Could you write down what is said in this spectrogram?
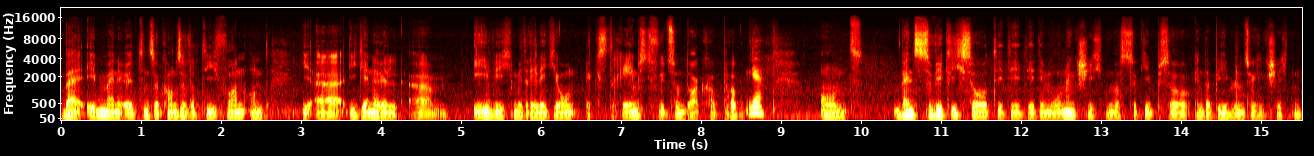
weil eben meine Eltern so konservativ waren und ich, äh, ich generell ähm, ewig mit Religion extremst viel zu tun gehabt habe. ja. Und wenn es so wirklich so die, die, die Dämonengeschichten, was es so gibt, so in der Bibel und solche Geschichten,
